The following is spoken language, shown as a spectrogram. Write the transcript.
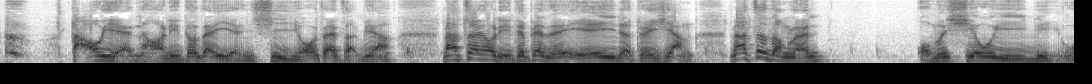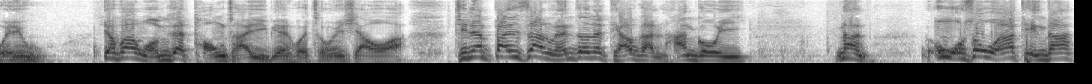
导演哦，你都在演戏，以后再怎么样，那最后你就变成揶揄的对象。那这种人，我们休以你为伍，要不然我们在同侪里面会成为笑话。今天班上人都在调侃韩国瑜，那我说我要挺他，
